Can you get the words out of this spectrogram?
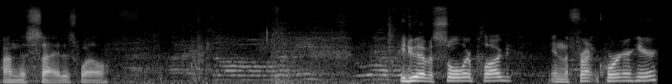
on this side as well. You do have a solar plug in the front corner here.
